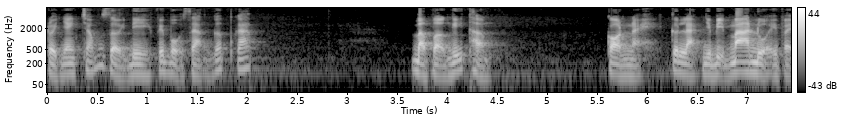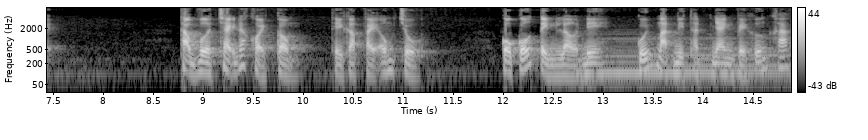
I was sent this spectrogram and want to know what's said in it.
rồi nhanh chóng rời đi với bộ dạng gấp gáp. Bà vợ nghĩ thầm, Con này cứ lạc như bị ma đuổi vậy. Thảo vừa chạy ra khỏi cổng Thì gặp phải ông chủ. Cô cố tình lờ đi, Cúi mặt đi thật nhanh về hướng khác.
